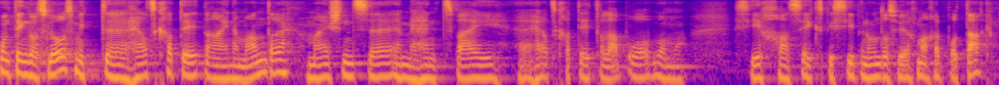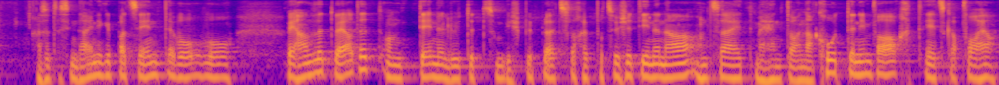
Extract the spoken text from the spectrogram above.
Und dann geht es los mit äh, Herzkatheter, einem anderen. Meistens, äh, wir haben zwei äh, Herzkatheterlabore, wo wir sicher sechs bis sieben Untersuchungen machen pro Tag. Also das sind einige Patienten, die behandelt werden und denen läutet zum Beispiel plötzlich jemand zwischen ihnen an und sagt, wir haben hier einen akuten Infarkt. Jetzt gerade vorher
